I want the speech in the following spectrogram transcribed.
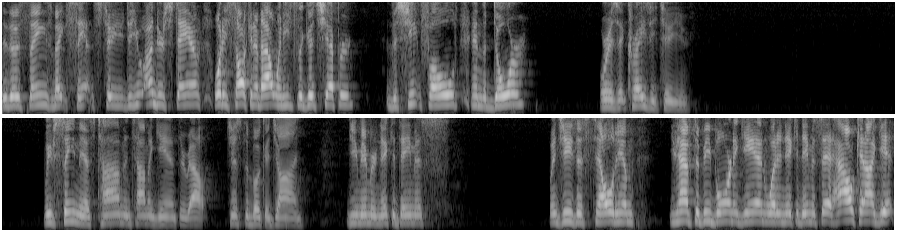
Do those things make sense to you? Do you understand what he's talking about when he's the good shepherd? the sheepfold and the door? Or is it crazy to you? We've seen this time and time again throughout just the book of John. Do you remember Nicodemus? When Jesus told him, You have to be born again, what did Nicodemus said? How can I get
